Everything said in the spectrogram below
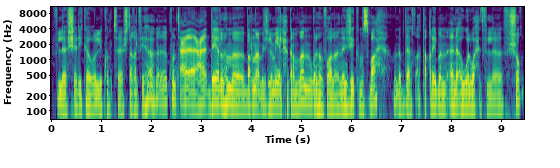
في الشركة اللي كنت أشتغل فيها كنت داير لهم برنامج. لما يلحق رمضان نقول لهم فوالا أنا نجيكم الصباح ونبدا تقريبا أنا أول واحد في, الشغل.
